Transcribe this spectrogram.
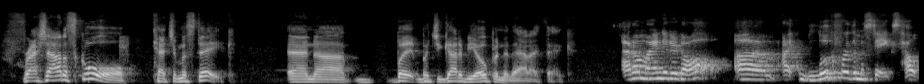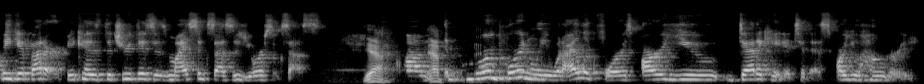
fresh out of school catch a mistake. And uh, but but you got to be open to that, I think. I don't mind it at all. Um, I look for the mistakes, help me get better, because the truth is, is my success is your success. Yeah. Um, more importantly, what I look for is, are you dedicated to this? Are you hungry?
